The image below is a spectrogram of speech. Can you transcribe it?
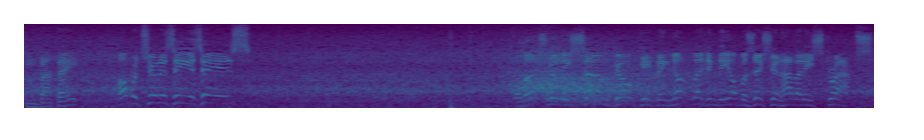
Mbappe. Opportunity it is. Well, that's really sound goalkeeping, not letting the opposition have any scraps.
